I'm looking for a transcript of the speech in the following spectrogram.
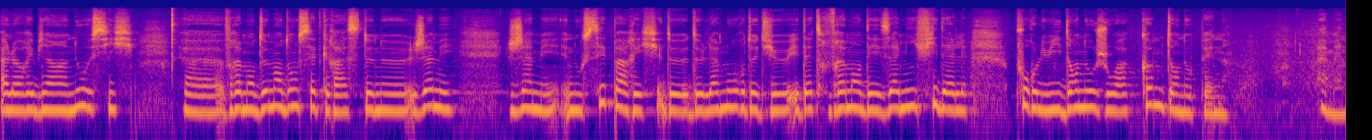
Alors, eh bien, nous aussi, euh, vraiment demandons cette grâce de ne jamais, jamais nous séparer de, de l'amour de Dieu et d'être vraiment des amis fidèles pour lui dans nos joies comme dans nos peines. Amen.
